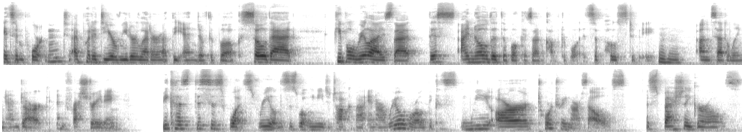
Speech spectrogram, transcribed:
it's important. I put a dear reader letter at the end of the book so that people realize that this I know that the book is uncomfortable. It's supposed to be Mm-hmm. unsettling and dark and frustrating because this is what's real. This is what we need to talk about in our real world because we are torturing ourselves, especially girls,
